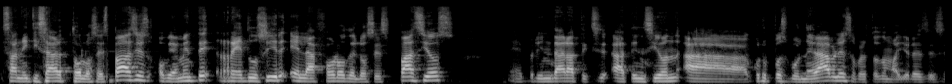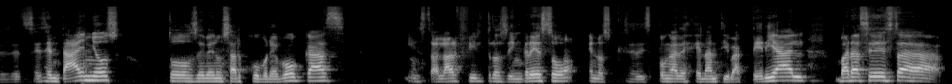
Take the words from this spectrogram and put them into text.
sanitizar todos los espacios, obviamente reducir el aforo de los espacios, eh, brindar ate- atención a grupos vulnerables, sobre todo mayores de ses- 60 años, todos deben usar cubrebocas, instalar filtros de ingreso en los que se disponga de gel antibacterial, van a hacer esta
